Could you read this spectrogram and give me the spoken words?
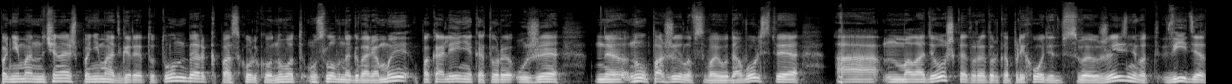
понима, начинаешь понимать Грету Тунберг, поскольку, ну вот, условно говоря, мы поколение, которое уже, э, ну, пожило в свое удовольствие, а молодежь, которая только приходит в свою жизнь, вот видя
